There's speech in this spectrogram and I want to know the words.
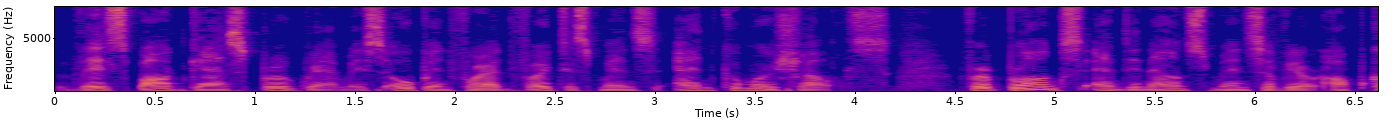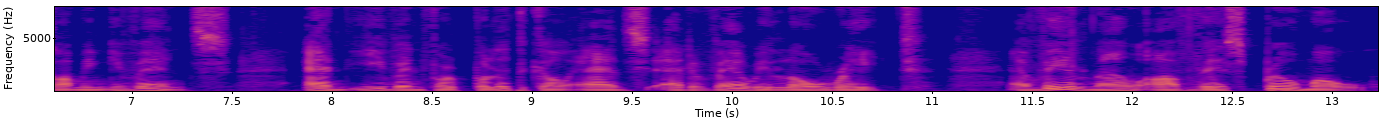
This podcast program is open for advertisements and commercials, for blogs and announcements of your upcoming events, and even for political ads at a very low rate. Avail now of this promo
